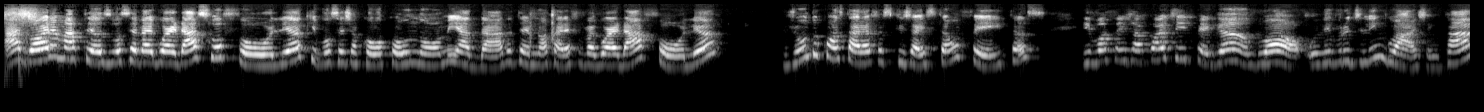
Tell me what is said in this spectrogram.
Agora, Matheus, você vai guardar a sua folha, que você já colocou o nome e a data, terminou a tarefa, vai guardar a folha, junto com as tarefas que já estão feitas. E você já pode ir pegando, ó, o livro de linguagem, tá?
